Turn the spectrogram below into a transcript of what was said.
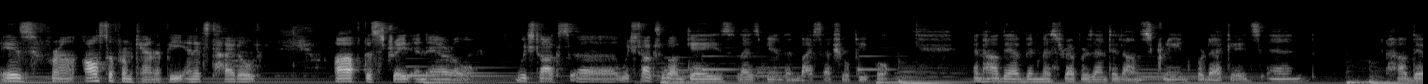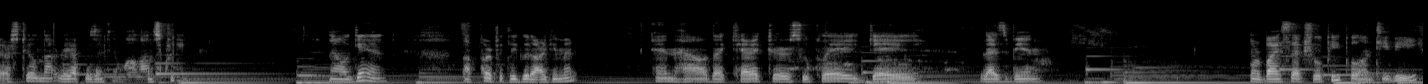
is from also from Kanopy, and it's titled "Off the Straight and Narrow," which talks uh, which talks about gays, lesbians, and bisexual people, and how they have been misrepresented on screen for decades, and how they are still not represented well on screen. Now, again, a perfectly good argument, and how the characters who play gay, lesbian, or bisexual people on TV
